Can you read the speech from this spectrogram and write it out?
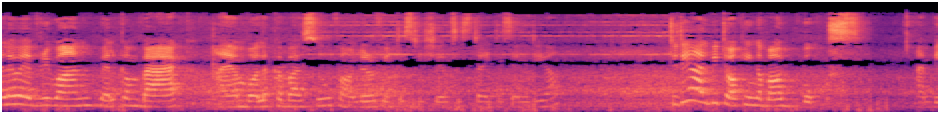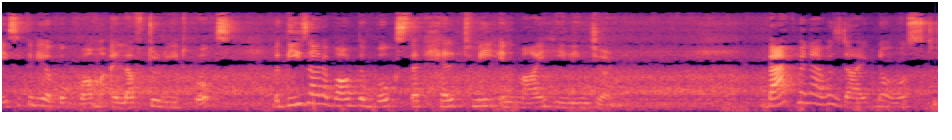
Hello everyone, welcome back. I am Bolaka Basu, founder of Interstitial Cystitis India. Today I'll be talking about books. I'm basically a bookworm. I love to read books, but these are about the books that helped me in my healing journey. Back when I was diagnosed,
